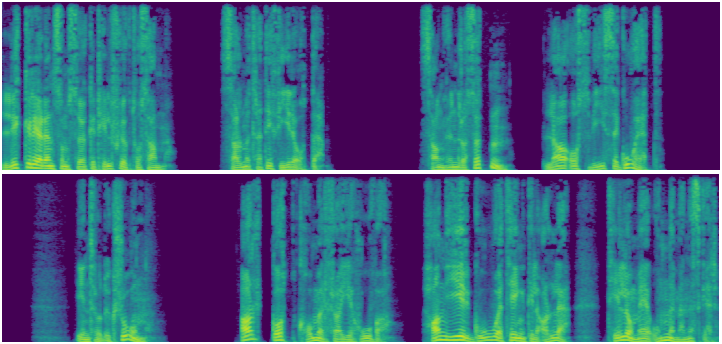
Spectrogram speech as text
Lykkelig er den som søker tilflukt hos ham. Salme 34, 8 Sang 117 La oss vise godhet. Introduksjon Alt godt kommer fra Jehova. Han gir gode ting til alle, til og med onde mennesker.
